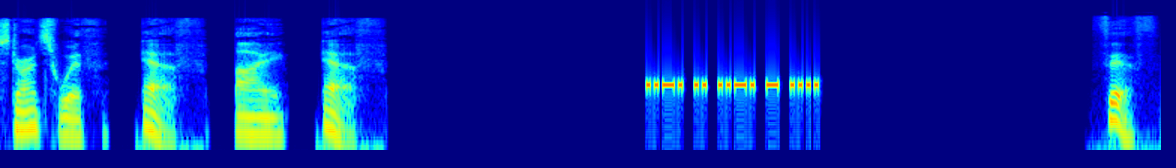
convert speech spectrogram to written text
Starts with F, I, F. Fifth.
